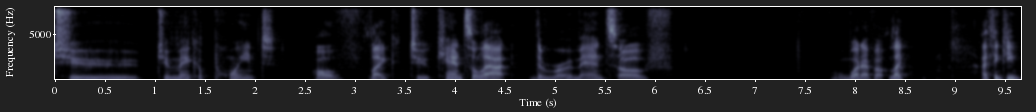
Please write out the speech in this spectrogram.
to to make a point of like to cancel out the romance of whatever. Like, I think he.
